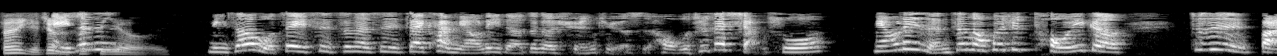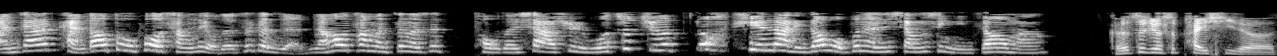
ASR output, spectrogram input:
但是也就只是第二而已。你知道我这一次真的是在看苗栗的这个选举的时候，我就在想说，苗栗人真的会去投一个，就是把人家砍到肚破长流的这个人，然后他们真的是投得下去，我就觉得哦天呐，你知道我不能相信，你知道吗？可是这就是派系的。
